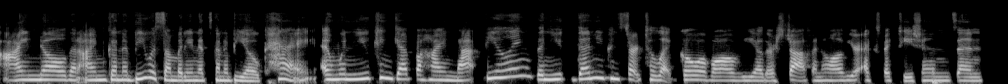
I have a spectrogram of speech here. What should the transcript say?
I know that I'm going to be with somebody and it's going to be okay. And when you can get behind that feeling, then you then you can start to let go of all of the other stuff and all of your expectations and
